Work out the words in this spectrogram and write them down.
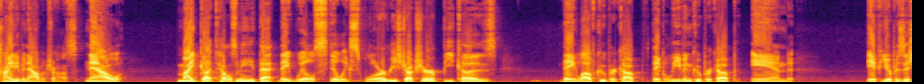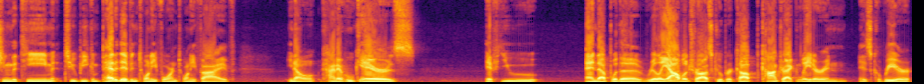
kind of an albatross. Now my gut tells me that they will still explore restructure because they love Cooper Kupp, they believe in Cooper Kupp, and if you're positioning the team to be competitive in 24 and 25, you know, kind of who cares if you end up with a really albatross Cooper Kupp contract later in his career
